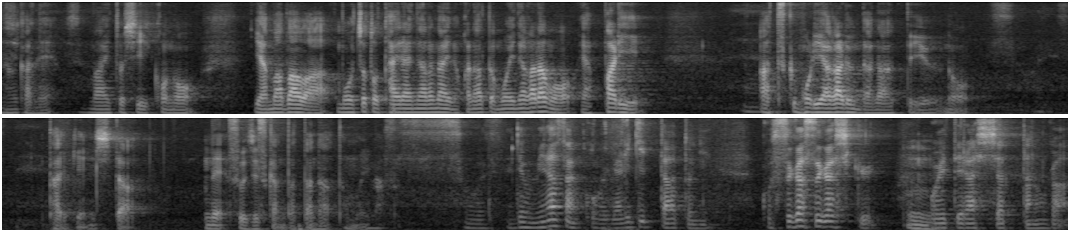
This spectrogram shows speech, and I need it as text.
なんかね毎年この山場はもうちょっと平らにならないのかなと思いながらもやっぱり熱く盛り上がるんだなっていうのを体験した、ね、数日間だったなと思います。そうですね。でも皆さんこうやりきった後にこう清々しくうん終えてらっしゃったのが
